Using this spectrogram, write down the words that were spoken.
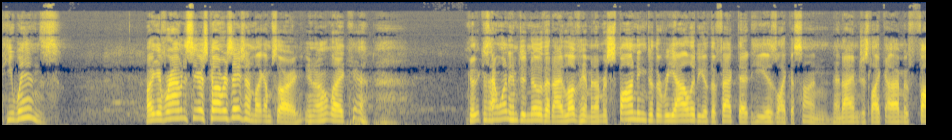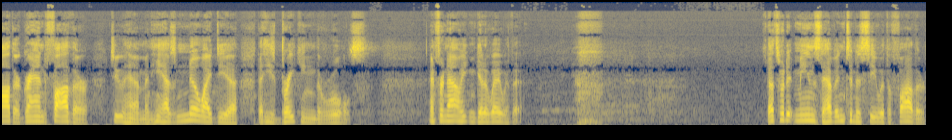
He wins. Like, if we're having a serious conversation, I'm like, I'm sorry, you know, like, because I want him to know that I love him and I'm responding to the reality of the fact that he is like a son. And I'm just like, I'm a father, grandfather to him, and he has no idea that he's breaking the rules. And for now, he can get away with it. That's what it means to have intimacy with a father.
